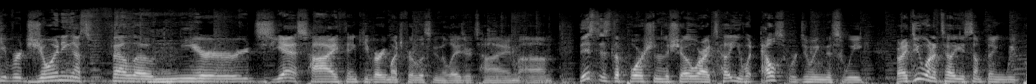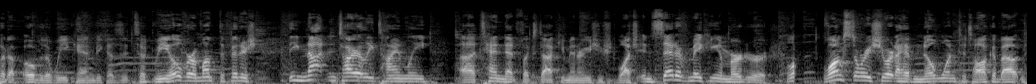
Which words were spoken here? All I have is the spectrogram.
Thank you for joining us, fellow nerds. Yes, hi. Thank you very much for listening to Laser Time. Um, this is the portion of the show where I tell you what else we're doing this week. But I do want to tell you something we put up over the weekend because it took me over a month to finish the not entirely timely uh, 10 Netflix documentaries you should watch instead of Making a Murderer. Long story short, I have no one to talk about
